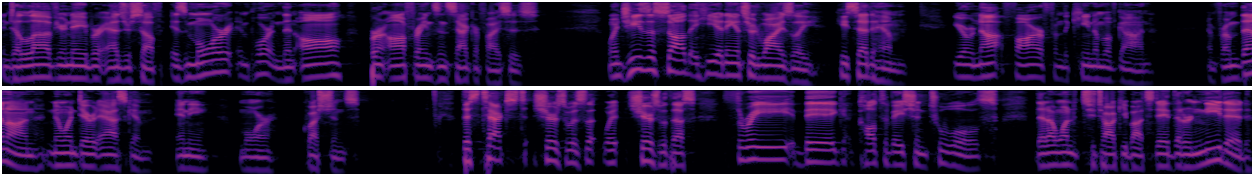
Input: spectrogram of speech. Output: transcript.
and to love your neighbor as yourself is more important than all burnt offerings and sacrifices. When Jesus saw that he had answered wisely, he said to him, you're not far from the kingdom of God. And from then on, no one dared ask him any more questions. This text shares with, shares with us three big cultivation tools that I wanted to talk to you about today that are needed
